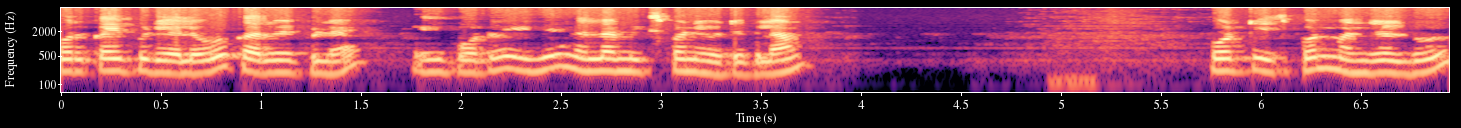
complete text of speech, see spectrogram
ஒரு கைப்பிடி அளவு கருவேப்பிலை இது போட்டு இது நல்லா மிக்ஸ் பண்ணி விட்டுக்கலாம். ஒரு டீஸ்பூன் மஞ்சள் தூள்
